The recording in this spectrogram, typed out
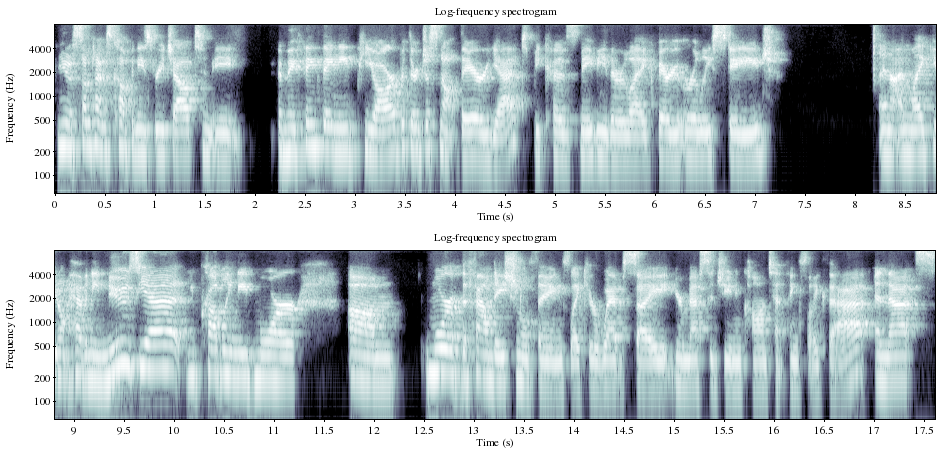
you know sometimes companies reach out to me and they think they need pr but they're just not there yet because maybe they're like very early stage. And i'm like you don't have any news yet. You probably need more um, more of the foundational things like your website your messaging and content things like that. And that's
